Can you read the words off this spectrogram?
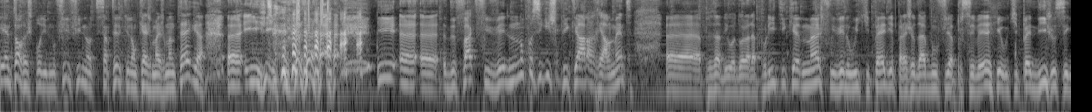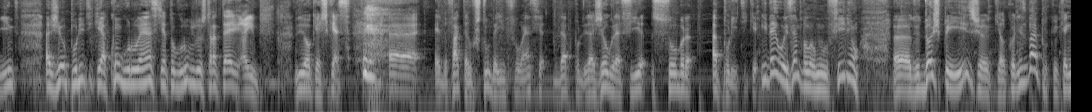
E então respondi ao meu filho, filho, não tenho certeza que não queres mais manteiga? Eh, e e, eh, de facto fui ver, não consegui explicar realmente, apesar de eu adorar a política, mas fui ver no Wikipédia para ajudar o meu filho a perceber. E o Wikipédia diz o seguinte: a geopolítica é a congruência entre o grupo de estratégia. Aí, digo, ok, esquece. Eh, é de facto é o estudo da influência da, da geografia sobre a política. E dei o exemplo ao meu filho eh, de dois países eh, que ele conhece bem, porque quem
